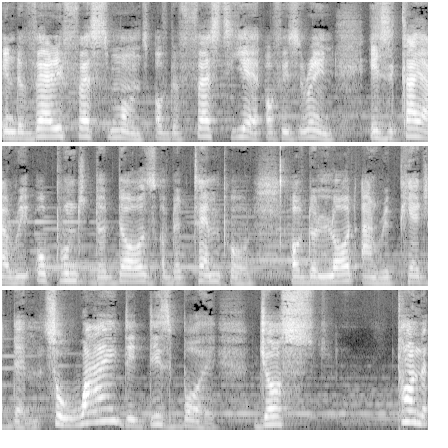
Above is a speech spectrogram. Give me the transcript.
In the very first month of the first year of his reign, Ezekiah reopened the doors of the temple of the Lord and repaired them. So, why did this boy just turn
